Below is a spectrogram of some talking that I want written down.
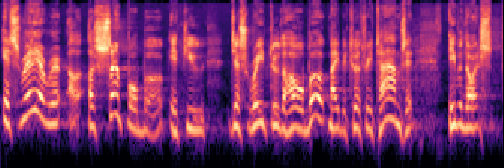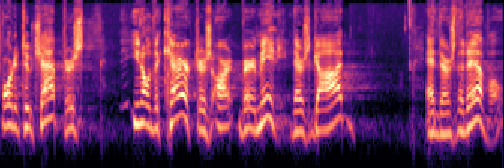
it's really a, a, simple book if you just read through the whole book, maybe two or three times. It, even though it's 42 chapters, you know, the characters aren't very many. There's God and there's the devil.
